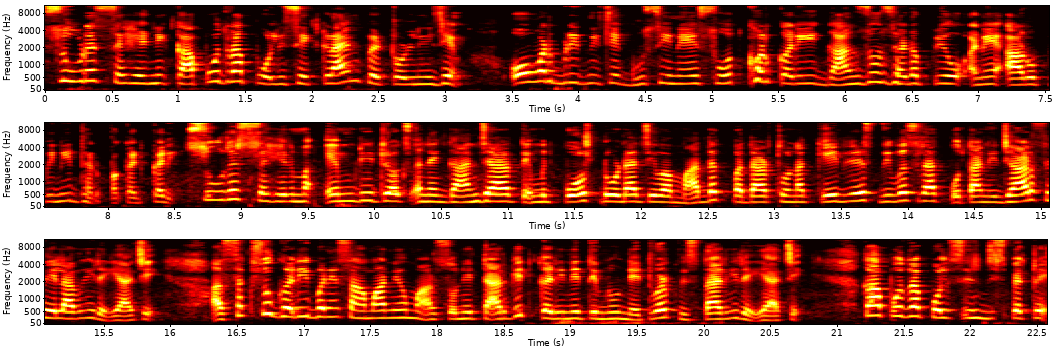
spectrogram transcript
સુરત શહેરની કાપોદ્રા પોલીસે ક્રાઇમ પેટ્રોલની જેમ ઓવરબ્રિજ નીચે ઘૂસીને શોધખોળ કરી ગાંજો ઝડપ્યો અને આરોપીની ધરપકડ કરી. સુરત શહેરમાં એમડી ડ્રગ્સ અને ગાંજા તેમજ પોસ્ટ ડોડા જેવા માદક પદાર્થોના કેરિયર્સ દિવસ રાત પોતાની ઝાડ ફેલાવી રહ્યા છે. આ શખ્સો ગરીબ અને સામાન્ય માણસોને ટાર્ગેટ કરીને તેમનું નેટવર્ક વિસ્તારી રહ્યા છે. કાપોદ્રા પોલીસ ઇન્સ્પેક્ટર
